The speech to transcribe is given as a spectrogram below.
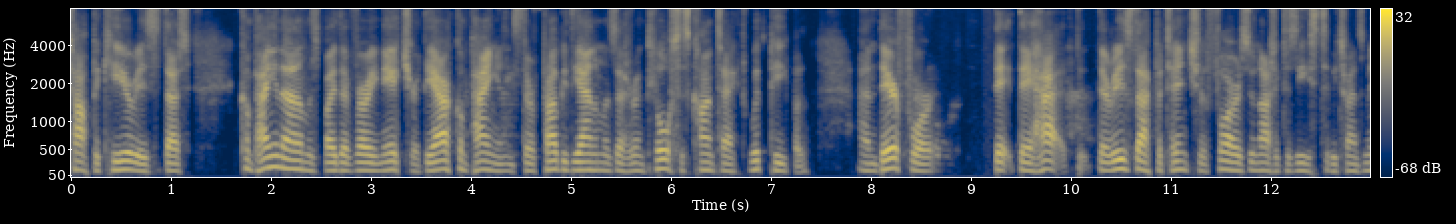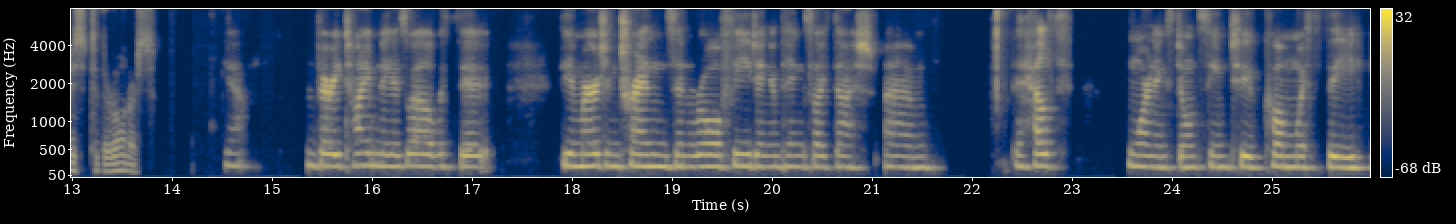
topic here is that companion animals, by their very nature, they are companions. They're probably the animals that are in closest contact with people, and therefore, they, they have there is that potential for zoonotic disease to be transmitted to their owners. Yeah, and very timely as well with the the emerging trends in raw feeding and things like that. Um, the health warnings don't seem to come with the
